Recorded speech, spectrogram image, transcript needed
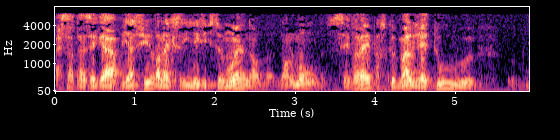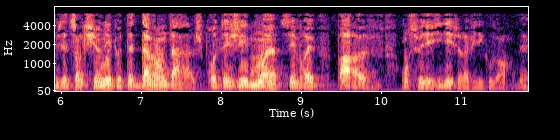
à certains égards, bien sûr, en il existe moins dans, le monde, c'est vrai, parce que malgré tout, euh, vous êtes sanctionné peut-être davantage, protégé moins, c'est vrai, pas, euh, on se fait des idées sur la vie des couvents. Euh,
